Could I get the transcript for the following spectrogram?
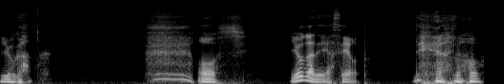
ヨガ。おし、ヨガで痩せようと。で、あの、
